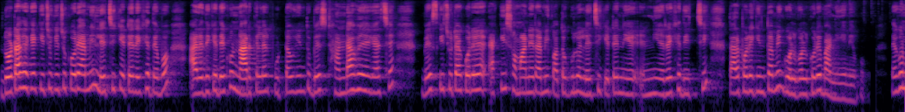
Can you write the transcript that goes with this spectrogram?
ডোটা থেকে কিছু কিছু করে আমি লেচি কেটে রেখে দেব। আর এদিকে দেখুন নারকেলের পুরটাও কিন্তু বেশ ঠান্ডা হয়ে গেছে। বেশ কিছুটা করে একই সমানের আমি কতগুলো লেচি কেটে নিয়ে নিয়ে রেখে দিচ্ছি। তারপরে কিন্তু আমি গোল গোল করে বানিয়ে নেব। দেখুন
